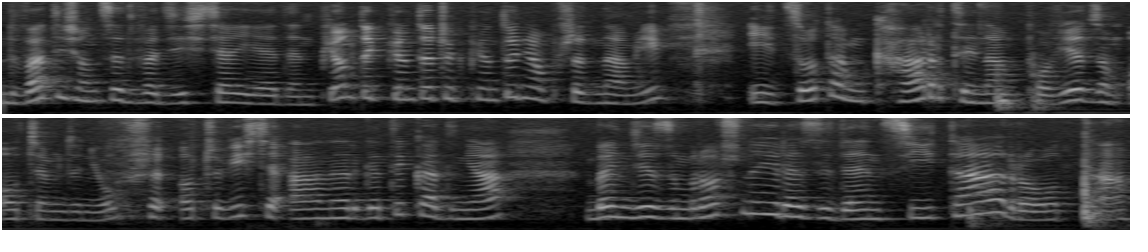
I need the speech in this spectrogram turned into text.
2021. Piątek, piąteczek, piątynio przed nami i co tam karty nam powiedzą o tym dniu? Oczywiście, a energetyka dnia będzie z mrocznej rezydencji Tarota.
